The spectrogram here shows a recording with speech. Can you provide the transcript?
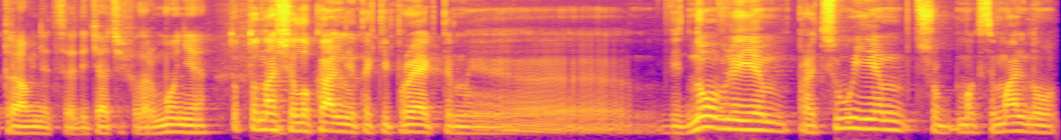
травня. Це дитяча філармонія. Тобто наші локальні такі проекти ми е, відновлюємо, працюємо, щоб максимально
